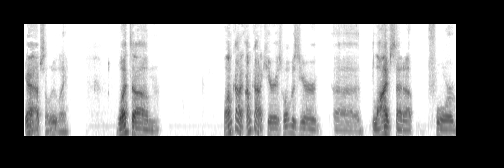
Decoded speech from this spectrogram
yeah, absolutely. What um well I'm kinda I'm kinda curious, what was your uh live setup for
